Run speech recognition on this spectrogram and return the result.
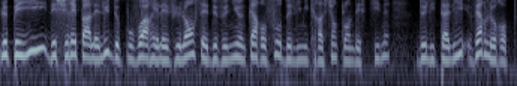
le pays, déchiré par les luttes de pouvoir et les violences, est devenu un carrefour de l'immigration clandestine de l'Italie vers l'Europe.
